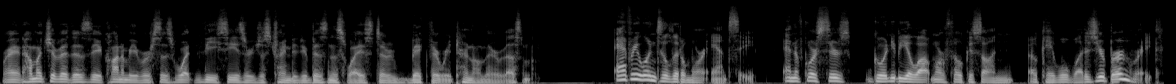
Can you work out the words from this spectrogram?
right? How much of it is the economy versus what VCs are just trying to do business wise to make their return on their investment? Everyone's a little more antsy. And of course, there's going to be a lot more focus on okay, well, what is your burn rate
